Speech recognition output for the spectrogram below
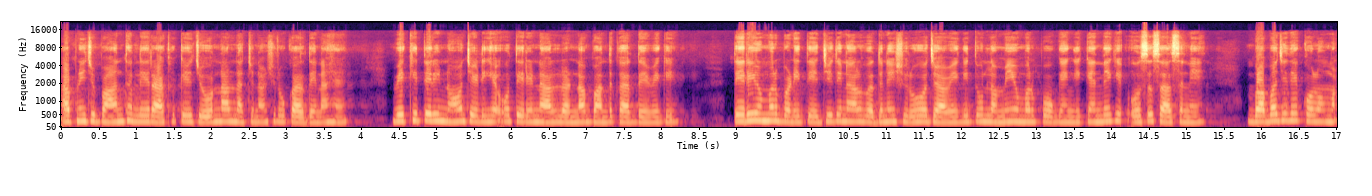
ਆਪਣੀ ਜ਼ੁਬਾਨ ਥੱਲੇ ਰੱਖ ਕੇ ਜ਼ੋਰ ਨਾਲ ਨੱਚਣਾ ਸ਼ੁਰੂ ਕਰ ਦੇਣਾ ਹੈ। ਵੇਖੀ ਤੇਰੀ ਨੌ ਜਿਹੜੀ ਹੈ ਉਹ ਤੇਰੇ ਨਾਲ ਲੜਨਾ ਬੰਦ ਕਰ ਦੇਵੇਗੀ। ਤੇਰੀ ਉਮਰ ਬੜੀ ਤੇਜ਼ੀ ਦੇ ਨਾਲ ਵਧਣੀ ਸ਼ੁਰੂ ਹੋ ਜਾਵੇਗੀ, ਤੂੰ ਲੰਮੀ ਉਮਰ ਭੋਗੇਂਗੀ। ਕਹਿੰਦੇ ਕਿ ਉਸ ਸੱਸ ਨੇ ਬਾਬਾ ਜੀ ਦੇ ਕੋਲੋਂ ਮ-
